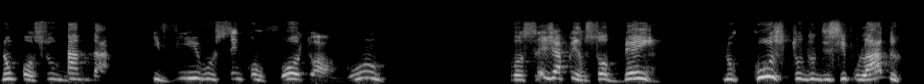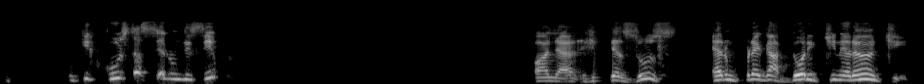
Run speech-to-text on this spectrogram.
não possuo nada, e vivo sem conforto algum. Você já pensou bem no custo do discipulado? O que custa ser um discípulo? Olha, Jesus era um pregador itinerante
